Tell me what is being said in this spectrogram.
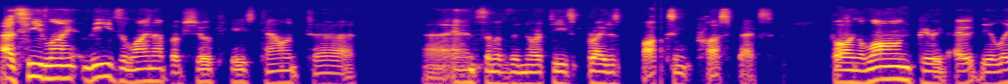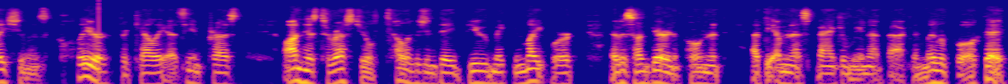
as he leads a lineup of showcase talent uh, uh, and some of the Northeast's brightest boxing prospects. Following a long period out, the elation was clear for Kelly as he impressed on his terrestrial television debut, making light work of his Hungarian opponent at the M&S Bank Arena back in Liverpool. Okay.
